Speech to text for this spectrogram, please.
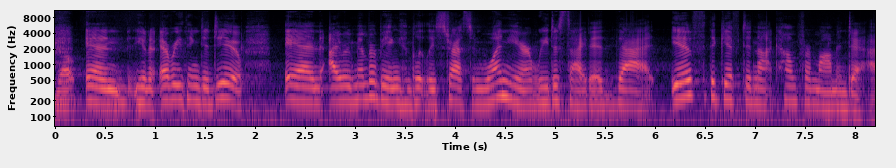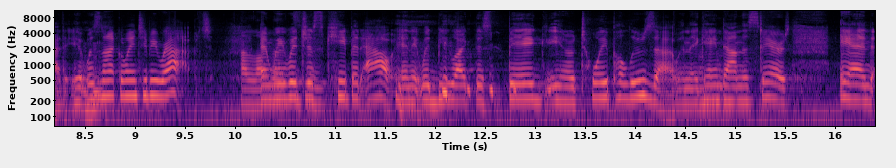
Yep. and you know everything to do. And I remember being completely stressed. And one year, we decided that if the gift did not come from mom and dad, it was not going to be wrapped. And we would too. just keep it out, and it would be like this big, you know, toy palooza when they came down the stairs. And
